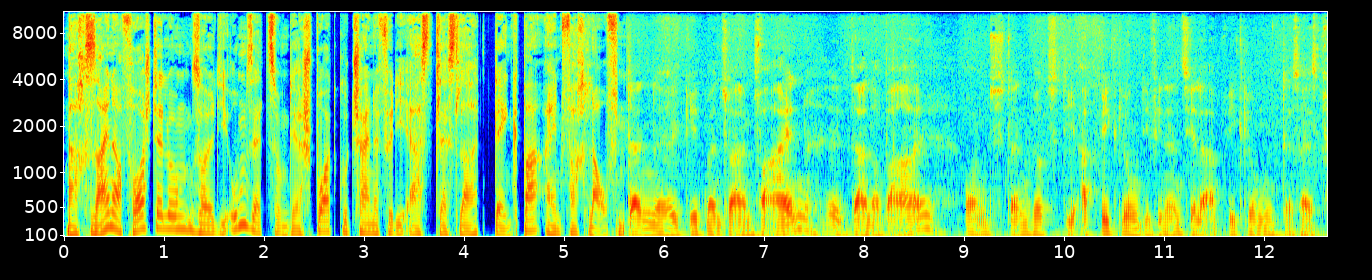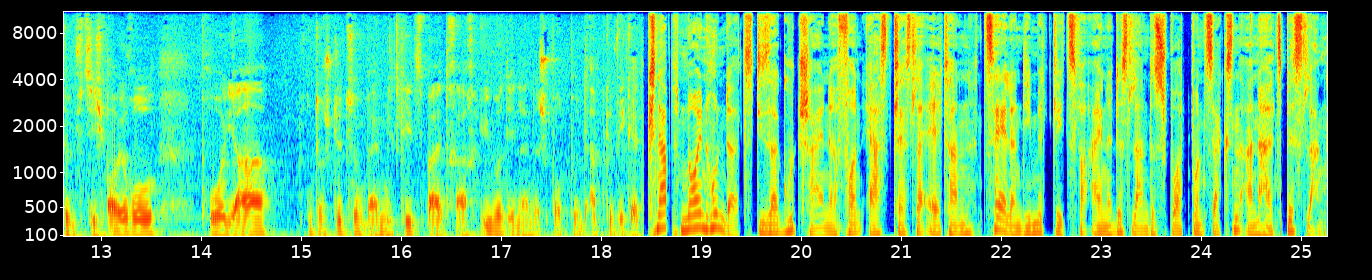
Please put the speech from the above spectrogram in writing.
Nach seiner Vorstellung soll die Umsetzung der Sportgutscheine für die Erstklässler denkbar einfach laufen. Dann äh, geht man zu einem Verein äh, seiner Wahl und dann wird die Abwicklung, die finanzielle Abwicklung, das heißt 50 Euro pro Jahr Unterstützung beim Mitgliedsbeitrag über den Landessportbund abgewickelt. Knapp 900 dieser Gutscheine von Erstklässlereltern zählen die Mitgliedsvereine des Landessportbunds Sachsen-Anhalts bislang.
